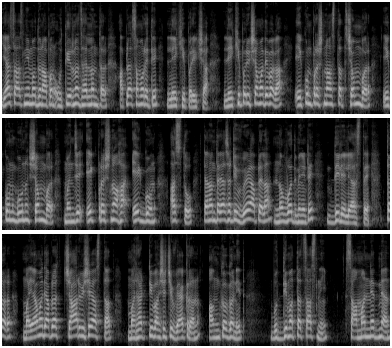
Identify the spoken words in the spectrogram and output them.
या चाचणीमधून आपण उत्तीर्ण झाल्यानंतर आपल्यासमोर येते लेखी परीक्षा. लेखी परीक्षामध्ये बघा एकूण प्रश्न असतात शंभर एकूण गुण शंभर. म्हणजे एक प्रश्न हा एक गुण असतो. त्यानंतर यासाठी वेळ आपल्याला नव्वद मिनिटे दिलेली असते. तर मयामध्ये यामध्ये आपल्याला चार विषय असतात. मराठी भाषेचे व्याकरण अंकगणित बुद्धिमत्ता चाचणी सामान्य ज्ञान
